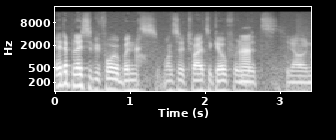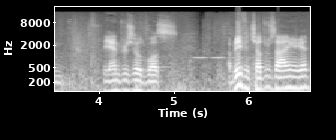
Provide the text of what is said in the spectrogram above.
They had places before when it's- once they tried to go for Ah. it, you know, and the end result was, I believe Enchantress dying again.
